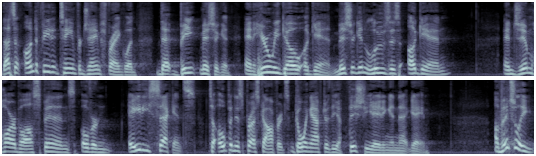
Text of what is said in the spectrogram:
That's an undefeated team for James Franklin that beat Michigan. And here we go again. Michigan loses again, and Jim Harbaugh spends over 80 seconds to open his press conference going after the officiating in that game. Eventually,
